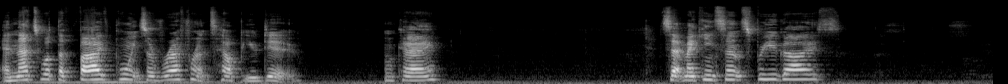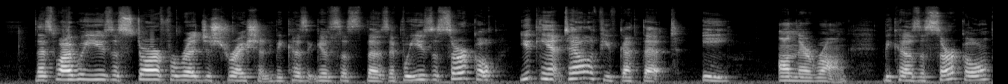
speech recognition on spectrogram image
And that's what the five points of reference help you do. Okay? Is that making sense for you guys? That's why we use a star for registration because it gives us those. If we use a circle, you can't tell if you've got that E on there wrong because a circle,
